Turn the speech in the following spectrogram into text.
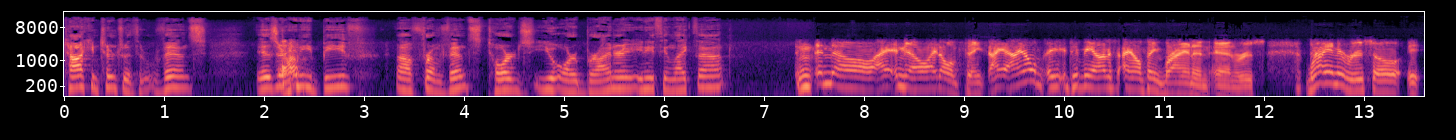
talking terms with Vince, is there Uh-huh. any beef uh, from Vince towards you or Bryan or anything like that? No, I no, I don't think. I, I don't. Eh, to be honest, I don't think Bryan and, and Russo, Bryan and Russo, it,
